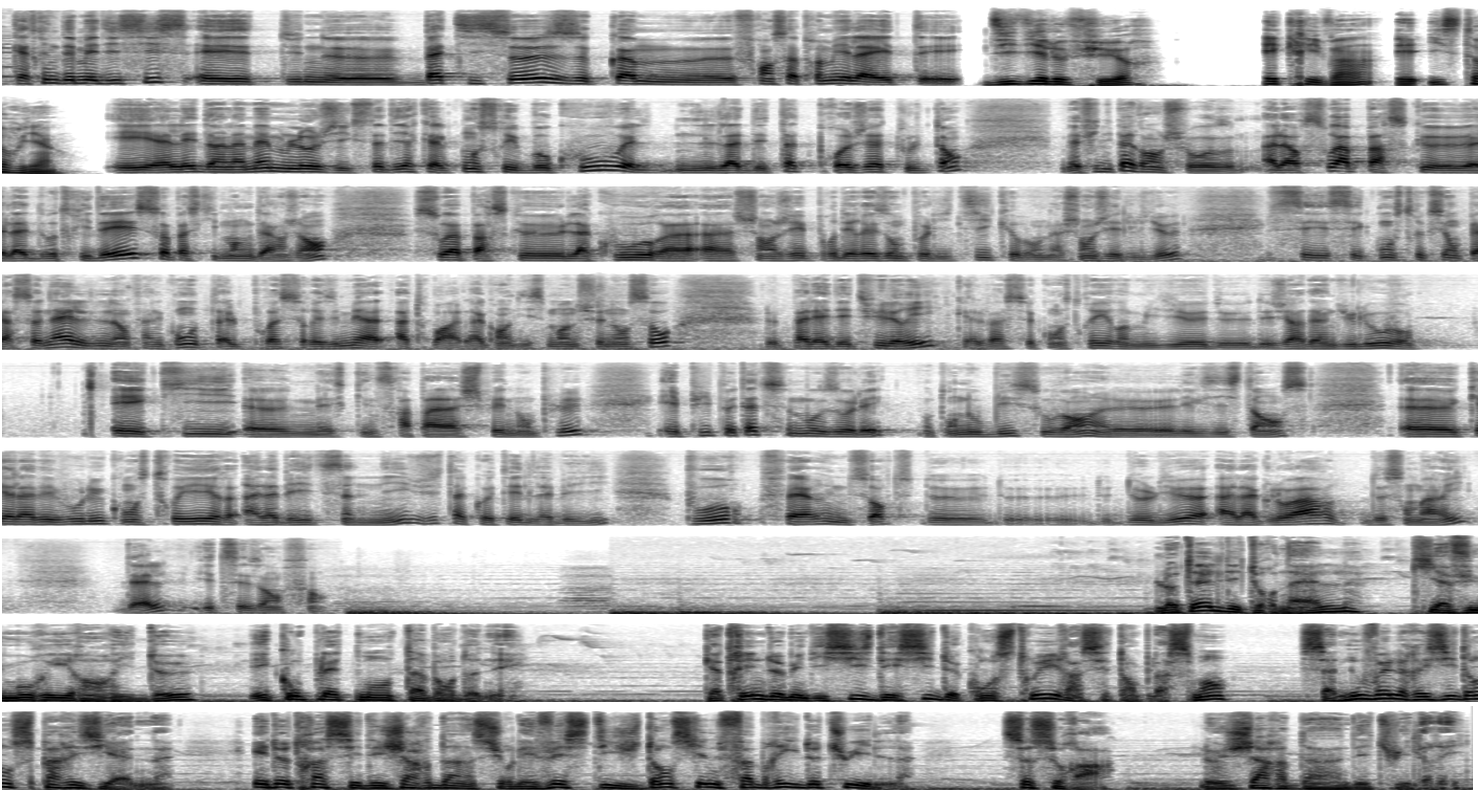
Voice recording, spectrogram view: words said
Catherine de Médicis est une bâtisseuse comme François Ier l'a été. Didier Le Fur, écrivain et historien et elle est dans la même logique, c'est-à-dire qu'elle construit beaucoup, elle a des tas de projets tout le temps, mais elle finit pas grand-chose. Alors soit parce qu'elle a d'autres idées, soit parce qu'il manque d'argent, soit parce que la cour a, changé pour des raisons politiques, on a changé de lieu. Ces, constructions personnelles, en fin de compte, elles pourraient se résumer à, trois. L'agrandissement de Chenonceau, le palais des Tuileries, qu'elle va se construire au milieu des jardins du Louvre, et qui, euh, mais qui ne sera pas achevé non plus. Et puis peut-être ce mausolée, dont on oublie souvent euh, l'existence, euh, qu'elle avait voulu construire à l'abbaye de Saint-Denis, juste à côté de l'abbaye, pour faire une sorte de, de lieu à la gloire de son mari, d'elle et de ses enfants. L'hôtel des Tournelles, qui a vu mourir Henri II, est complètement abandonné. Catherine de Médicis décide de construire à cet emplacement sa nouvelle résidence parisienne et de tracer des jardins sur les vestiges d'anciennes fabriques de tuiles. Ce sera le Jardin des Tuileries.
